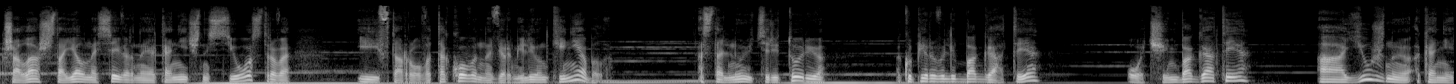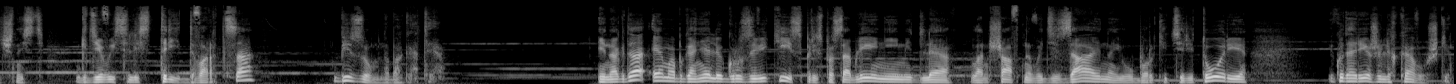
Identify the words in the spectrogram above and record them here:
Шалаш стоял на северной оконечности острова, и второго такого на Вермиллионке не было. Остальную территорию оккупировали богатые, очень богатые, а южную оконечность, где выселись три дворца, безумно богатые. Иногда М обгоняли грузовики с приспособлениями для ландшафтного дизайна и уборки территории, и куда реже легковушки.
